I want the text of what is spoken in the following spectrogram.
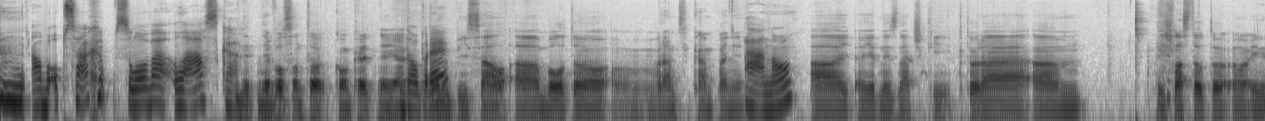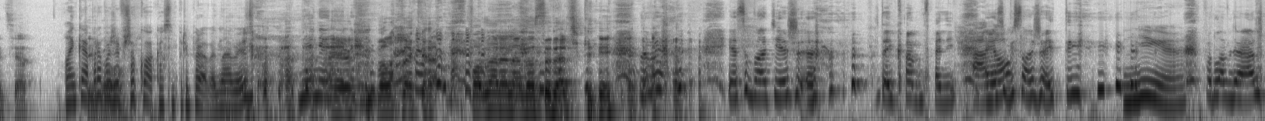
alebo obsah slova láska. Ne, nebol som to konkrétne ja, Dobre. ktorý písal a bolo to o, v rámci kampane Áno. a jednej značky, ktorá um, prišla s touto iniciatívou. Lenka, prepáč, že v šoku, aká som pripravená, vieš. Nie, nie, nie. Bola taká ponorená do sedačky. Ja som bola tiež eh, v tej kampani. A ja Áno? som myslela, že aj ty. Nie. Podľa mňa áno.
